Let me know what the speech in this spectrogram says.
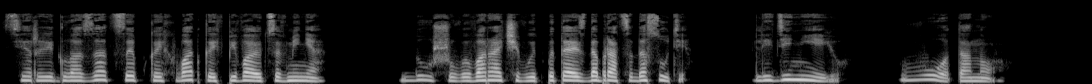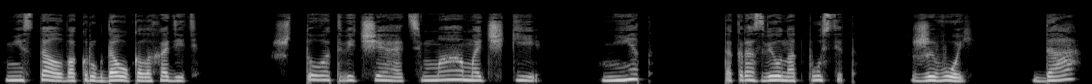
Серые глаза цепкой хваткой впиваются в меня. Душу выворачивают, пытаясь добраться до сути. Леденею. Вот оно. Не стал вокруг да около ходить. Что отвечать, мамочки? Нет? Так разве он отпустит? Живой? Да?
